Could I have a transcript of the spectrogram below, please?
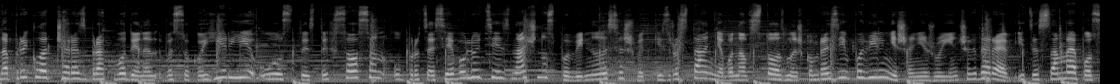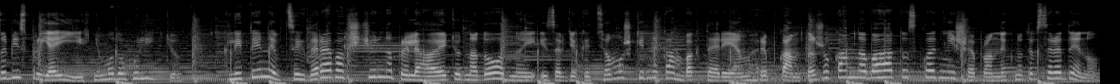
Наприклад, через брак води на високогір'ї у остистих сосон у процесі еволюції значно сповільнилася швидкість зростання. Вона в 100 з лишком разів повільніша, ніж у інших дерев, і це саме по собі сприяє їхньому довголіттю. Клітини в цих деревах щільно прилягають одна до одної, і завдяки цьому шкідникам, бактеріям, грибкам та жукам набагато складніше проникнути всередину.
